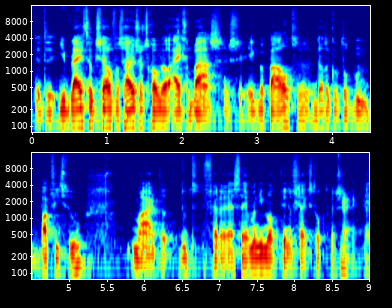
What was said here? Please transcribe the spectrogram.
Het, je blijft ook zelf als huisarts gewoon wel eigen baas. Dus ik bepaal uh, dat ik het op een bakfiets doe. Maar dat doet verder rest helemaal niemand binnen Flexdokters. Nee. Uh,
